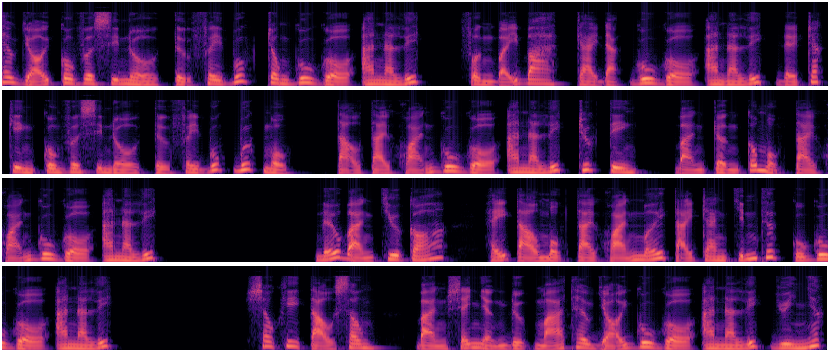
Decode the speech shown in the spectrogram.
theo dõi Coversino từ Facebook trong Google Analytics. Phần 73 Cài đặt Google Analytics để tracking Conversino từ Facebook Bước 1 Tạo tài khoản Google Analytics Trước tiên, bạn cần có một tài khoản Google Analytics. Nếu bạn chưa có, hãy tạo một tài khoản mới tại trang chính thức của Google Analytics. Sau khi tạo xong, bạn sẽ nhận được mã theo dõi Google Analytics duy nhất.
